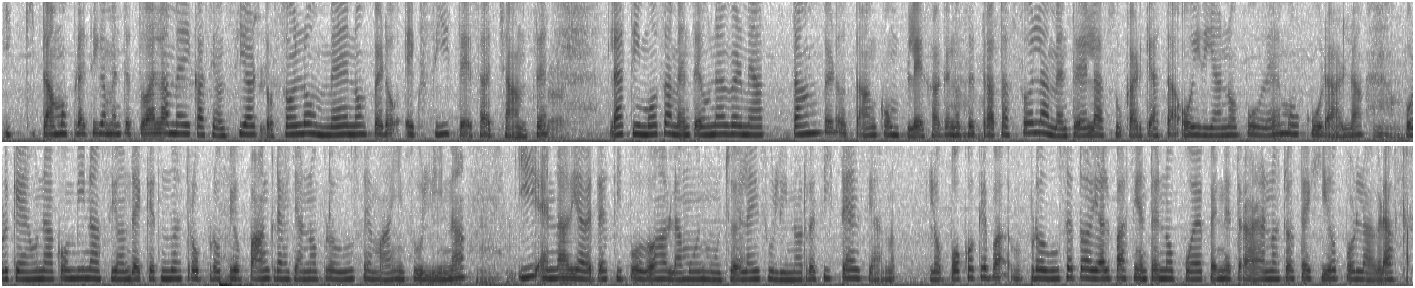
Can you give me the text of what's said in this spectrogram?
y quitamos prácticamente toda la medicación, cierto, son los menos, pero existe esa chance. Lastimosamente es una enfermedad tan pero tan compleja que no se trata solamente del azúcar que hasta hoy día no podemos curarla mm. porque es una combinación de que nuestro propio páncreas ya no produce más insulina mm. y en la diabetes tipo 2 hablamos mucho de la insulinoresistencia lo poco que produce todavía el paciente no puede penetrar a nuestros tejidos por la grasa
